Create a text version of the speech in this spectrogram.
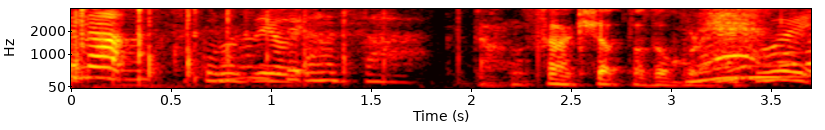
力な。心強い。ダンサーダンサー来ちゃったぞこれ、すごい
